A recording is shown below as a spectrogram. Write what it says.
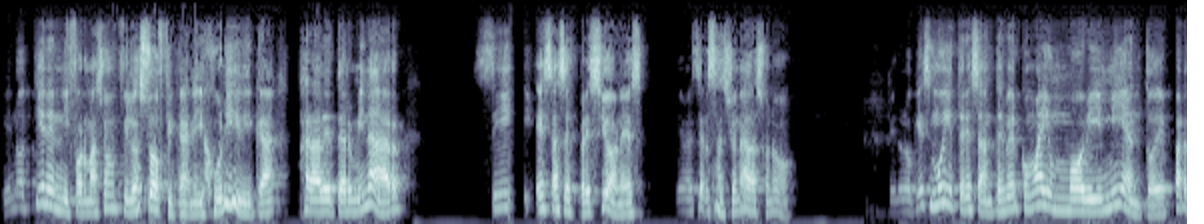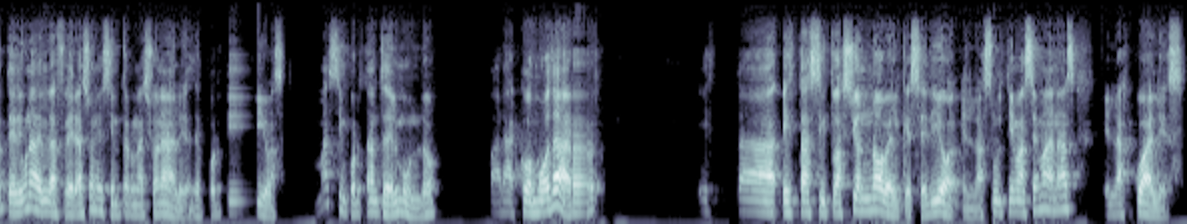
que no tienen ni formación filosófica ni jurídica para determinar si esas expresiones deben ser sancionadas o no. Pero lo que es muy interesante es ver cómo hay un movimiento de parte de una de las federaciones internacionales deportivas más importantes del mundo para acomodar esta, situación Nobel que se dio en las últimas semanas, en las cuales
